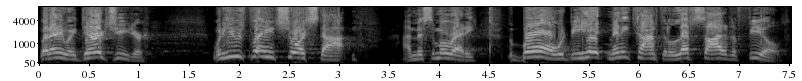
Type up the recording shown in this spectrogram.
But anyway, Derek Jeter, when he was playing shortstop, I miss him already, the ball would be hit many times to the left side of the field.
